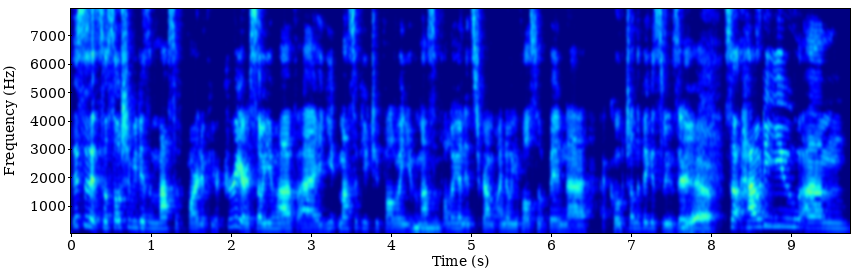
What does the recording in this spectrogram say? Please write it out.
this is it. So social media is a massive part of your career. So you have a massive YouTube following, you have mm-hmm. massive following on Instagram. I know you've also been a, a coach on The Biggest Loser. Yeah. So how do you um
